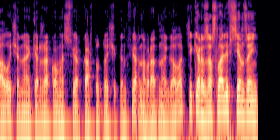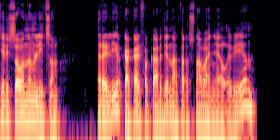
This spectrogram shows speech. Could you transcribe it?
Полученную Кержаком из сфер карту точек Инферно в родной галактике разослали всем заинтересованным лицам. Релир, как альфа-координатор основания ЛВН,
